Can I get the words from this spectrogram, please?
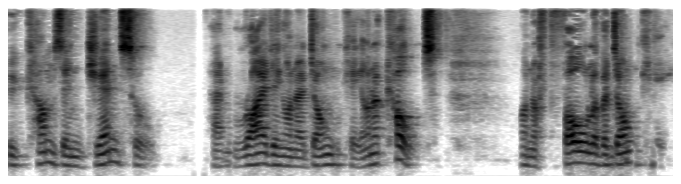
who comes in gentle and riding on a donkey, on a colt, on a foal of a donkey.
